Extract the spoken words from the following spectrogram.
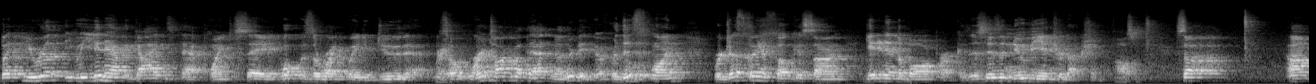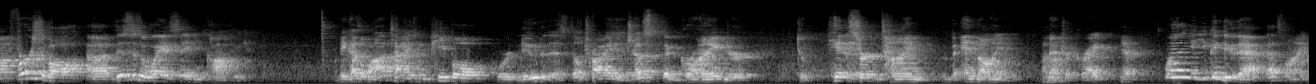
But you really you didn't have the guidance at that point to say what was the right way to do that. Right. So we're going to talk about that in another video. For this one, we're just going to focus on getting in the ballpark because this is a newbie introduction. Awesome. So um, first of all, uh, this is a way of saving coffee. Because a lot of times when people who are new to this, they'll try to adjust the grinder to hit a certain time and volume uh -huh. metric, right? Yeah. Well, yeah, you can do that. That's fine.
